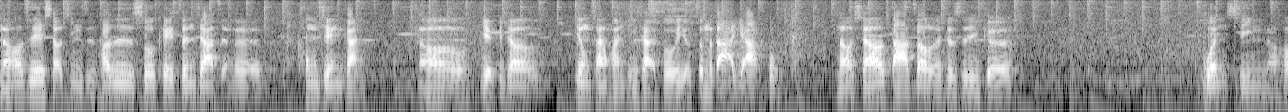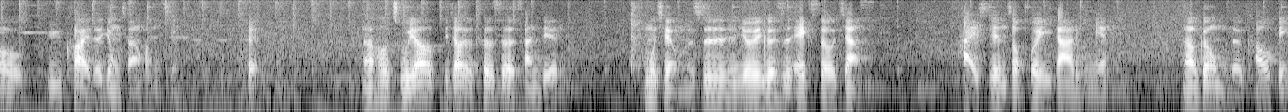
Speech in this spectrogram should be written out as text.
然后这些小镜子，它是说可以增加整个空间感，然后也比较用餐环境下也不会有这么大的压迫，然后想要打造的就是一个温馨然后愉快的用餐环境，对。然后主要比较有特色的餐点，目前我们是有一个是 XO 酱，海鲜总会意大利面，然后跟我们的烤饼，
